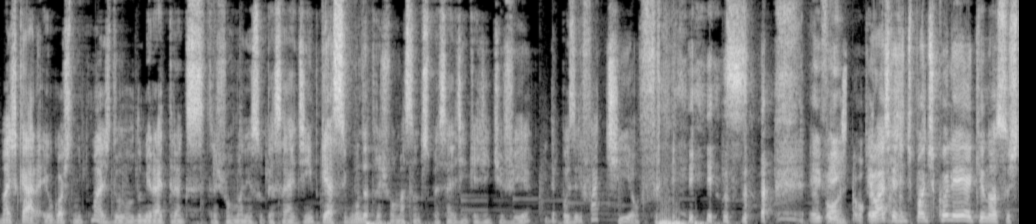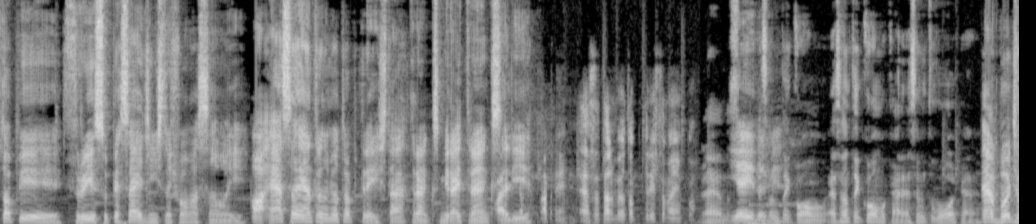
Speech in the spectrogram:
Mas, cara, eu gosto muito mais do, do Mirai Trunks se transformando em Super Saiyajin, porque é a segunda transformação de Super Saiyajin que a gente vê. E depois ele fatia o Freeza. Enfim, Bom, é é eu acho que a gente pode escolher aqui nossos top 3 Super Saiyajins transformação aí. Ó, essa entra no meu top 3, tá? Trunks, Mirai Trunks Vai. ali. Também. Essa tá no meu top 3 também, pô. É, não E aí, essa Davi? não tem como. Essa não tem como, cara. Essa é muito boa, cara. É boa de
